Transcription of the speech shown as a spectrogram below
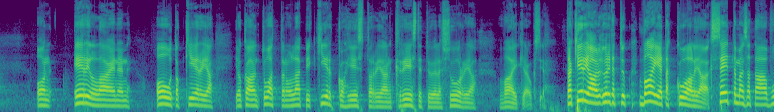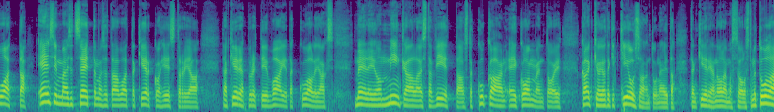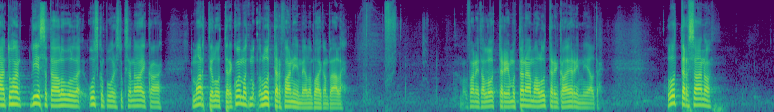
on erilainen, outo kirja, joka on tuottanut läpi kirkkohistorian kristityille suuria vaikeuksia. Tämä kirja on yritetty vaieta kuoliaaksi. 700 vuotta, ensimmäiset 700 vuotta kirkkohistoriaa, tämä kirja pyrittiin vaieta kuoliaaksi. Meillä ei ole minkäänlaista viittausta, kukaan ei kommentoi kaikki on jotenkin kiusaantuneita tämän kirjan olemassaolosta. Me tullaan 1500-luvulle uskonpuhdistuksen aikaan. Martti Luther, kuinka monta Luther-fania meillä on paikan päällä? Fanita Lutheria, mutta tänään mä oon Lutherin kanssa eri mieltä. Luther sanoi,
